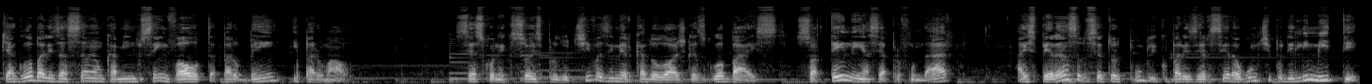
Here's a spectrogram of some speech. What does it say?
que a globalização é um caminho sem volta para o bem e para o mal. Se as conexões produtivas e mercadológicas globais só tendem a se aprofundar, a esperança do setor público para exercer algum tipo de limite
